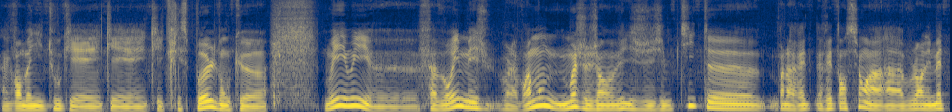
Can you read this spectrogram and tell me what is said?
un grand Manitou qui est, qui est, qui est Chris Paul. Donc oui, oui, favori, mais voilà, vraiment, moi j'ai envie, j'ai une petite voilà, rétention à, vouloir les mettre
